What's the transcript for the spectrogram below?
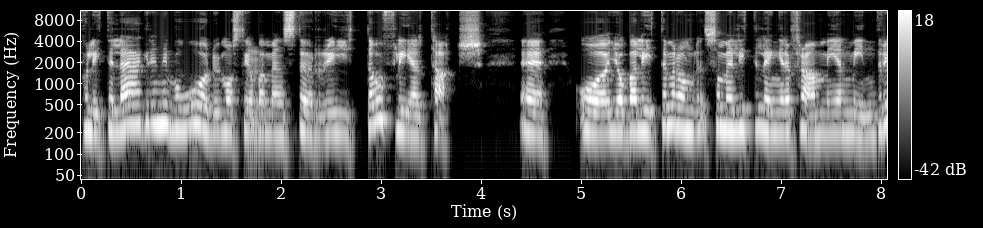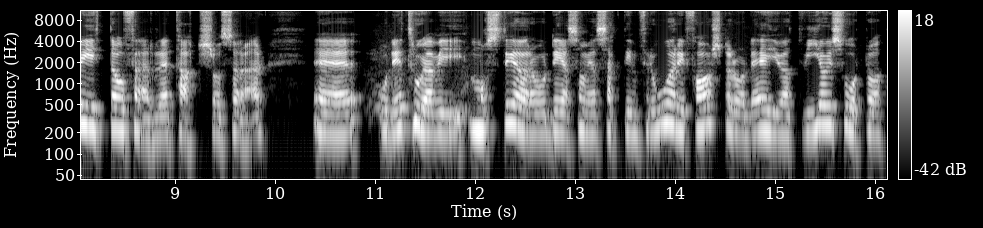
på lite lägre nivå och du måste jobba mm. med en större yta och fler touch. Eh, och jobba lite med dem som är lite längre fram i en mindre yta och färre touch och sådär. Eh, och det tror jag vi måste göra och det som vi har sagt inför år i Farsta då, det är ju att vi har ju svårt att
